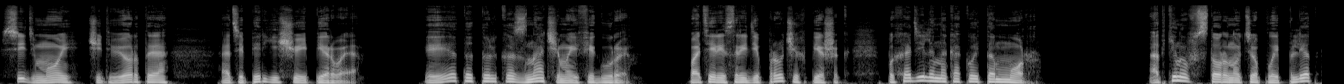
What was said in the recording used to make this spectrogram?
седьмой, четвертая, а теперь еще и первая. И это только значимые фигуры. Потери среди прочих пешек походили на какой-то мор. Откинув в сторону теплый плед,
